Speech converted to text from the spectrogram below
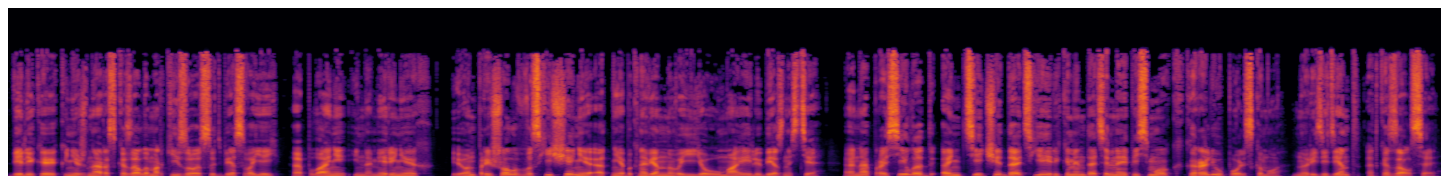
Великая княжна рассказала маркизу о судьбе своей, о плане и намерениях, и он пришел в восхищение от необыкновенного ее ума и любезности. Она просила Античи дать ей рекомендательное письмо к королю польскому, но резидент отказался.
